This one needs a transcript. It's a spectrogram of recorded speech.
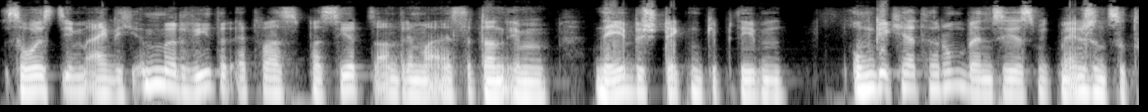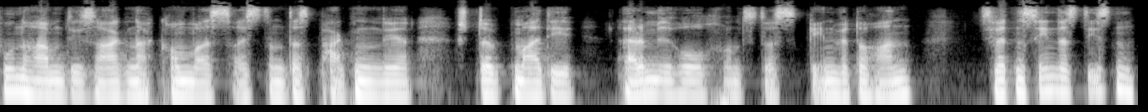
So ist ihm eigentlich immer wieder etwas passiert. Das andere Mal ist er dann im Nebel stecken geblieben. Umgekehrt herum, wenn Sie es mit Menschen zu tun haben, die sagen, na komm, was heißt dann das Packen, wir stirbt mal die Ärmel hoch und das gehen wir doch an. Sie werden sehen, dass diesen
